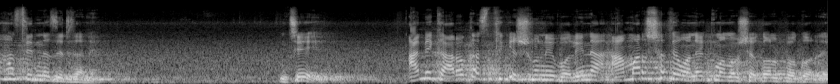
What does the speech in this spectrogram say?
হাসির নাজির জানে। যে আমি কারও কাছ থেকে শুনে বলি না, আমার সাথে অনেক মানুষে গল্প করে।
